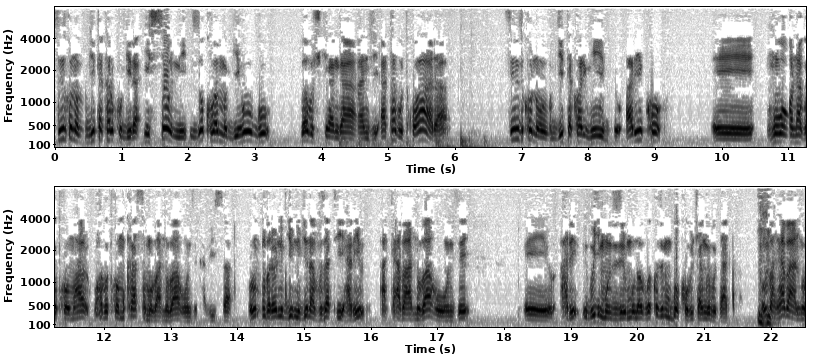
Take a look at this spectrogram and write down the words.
sinzi ko nabyita ko ari ukugira isoni zo kuba mu gihugu bw'abushikiranganji atabutwara sinzi ko nabyita ko ari nk'ibyo. Ariko nk'uwo ntabwo twamukarasa mu bantu bahunze kabisa. Urumva rero ni byo navuze ati hari abantu bahunze hari impunzi ziri mu bwoko bubi cyangwa butatu. Urumva hariho abantu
